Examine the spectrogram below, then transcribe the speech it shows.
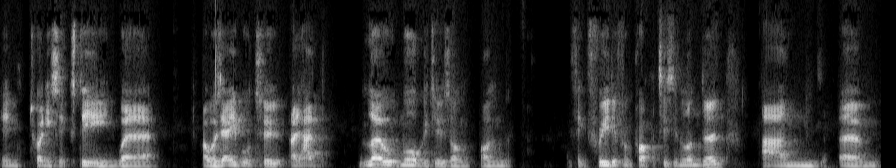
in 2016 where I was able to. I had low mortgages on on I think three different properties in London, and um,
